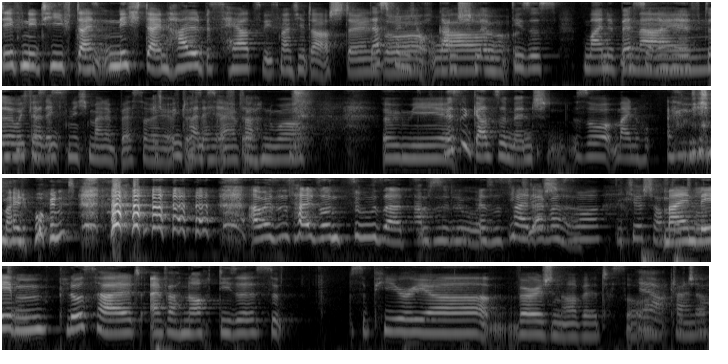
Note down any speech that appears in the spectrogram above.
Definitiv dein, also, nicht dein halbes Herz, wie es manche darstellen. Das so, finde ich auch wow. ganz schlimm. Dieses meine bessere Nein, Hälfte. Wo ich das ist denk, nicht meine bessere ich Hälfte. Ich bin keine das ist Hälfte. einfach nur irgendwie. Wir sind ganze Menschen. So mein nicht mein Hund. Aber es ist halt so ein Zusatz. Absolut. Es ist, es ist halt Kirsche. einfach so Die Kirsche mein Leben plus halt einfach noch diese superior version of it. So, ja, kind total. Of.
